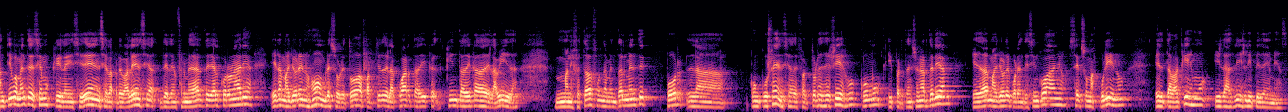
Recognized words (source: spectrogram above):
Antiguamente decíamos que la incidencia, la prevalencia de la enfermedad arterial coronaria era mayor en los hombres, sobre todo a partir de la cuarta, quinta década de la vida, manifestada fundamentalmente por la concurrencia de factores de riesgo como hipertensión arterial, edad mayor de 45 años, sexo masculino, el tabaquismo y las dislipidemias.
